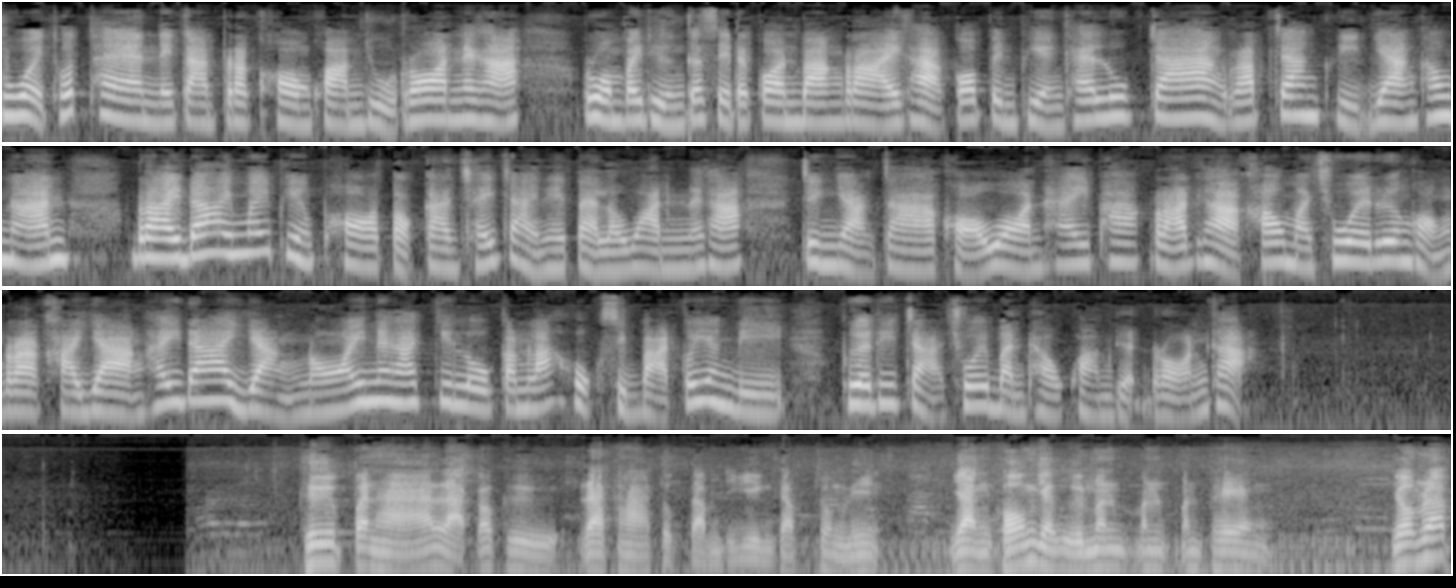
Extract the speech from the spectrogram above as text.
ช่วยทดแทนในการประคองความอยู่รอดนะคะ รวมไปถึงเกษตรกรบางรายค่ะ ก็เป็นเพียงแค่ลูกจ้าง รับจ้างกรีดยางเท่านั้น รายได้ไม่เพียงพอต่อการใช้จ่ายในแต่ละวันนะคะ จึงอยากจะขอวอนให้ภาครัฐค่ะ เข้ามาช่วยเรื่องของราคายางให้ได้อย่างน้อยนะคะ กิโลกรัมละ 60 บาทก็ยังดี เพื่อที่จะช่วยบรรเทาความเดือดร้อนค่ะ คือปัญหาหลักก็คือราคาตกต่ำจริงๆครับช่วงนี้ อย่างของอย่างอื่นมันมันมันแพง ยอมรับ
